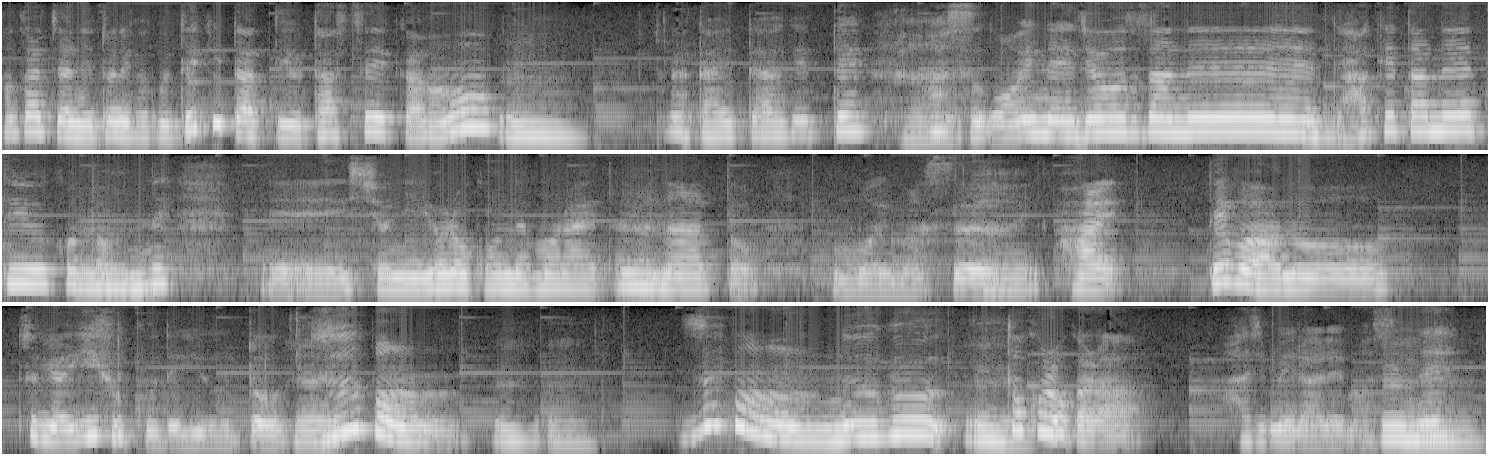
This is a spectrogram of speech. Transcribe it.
赤ちゃんにとにかくできたっていう達成感をうん。与えてあげて、はい。あすごいね上手だねってうん。履けたねっていうことをね、うんえー一緒に喜んでもらえたらなと思います。はい。はい、ではあの次は衣服で言うと、い。ズボン。うんうん。ズボン脱ぐうんところから始められますね。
